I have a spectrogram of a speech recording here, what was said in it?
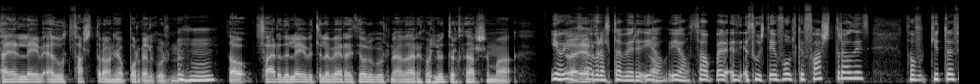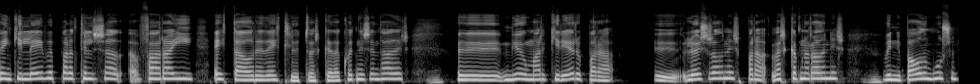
Það er leif, ef þú ert fastráðan hjá borgarleikursinu Mhm. þá færðu leifi til að vera í þjóðleikursinu ef það er eitthvað hlutverk þar sem að Já, já, Það er- hefur alltaf verið, já, já, þá, þú veist, ef fólk er fastráðið, þá geta það fengið leifi bara til þess að- fara í eitt ár eða eitt hlutverk eða hvernig sem það er. Uh, mjög margir eru bara uh, lausráðinir, bara verkefnaráðinir, vinn í báðum húsum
